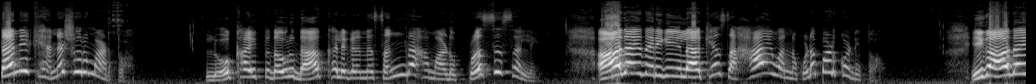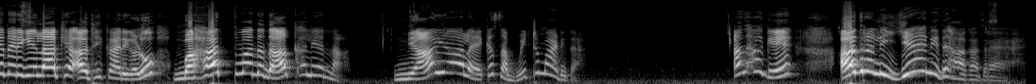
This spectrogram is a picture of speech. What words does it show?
ತನಿಖೆಯನ್ನ ಶುರು ಮಾಡ್ತು. ಲೋಕಾಯುಕ್ತದವರು ದಾಖಲೆಗಳನ್ನು ಸಂಗ್ರಹ ಮಾಡೋ ಪ್ರೊಸೆಸ್ ಅಲ್ಲಿ ಆದಾಯ ತೆರಿಗೆ ಇಲಾಖೆಯ ಸಹಾಯವನ್ನು ಕೂಡ ಪಡ್ಕೊಂಡಿತ್ತು. ಈಗ ಆದಾಯ ತೆರಿಗೆ ಇಲಾಖೆ ಅಧಿಕಾರಿಗಳು ಮಹತ್ವದ ದಾಖಲೆಯನ್ನ ನ್ಯಾಯಾಲಯಕ್ಕೆ ಸಬ್ಮಿಟ್ ಮಾಡಿದೆ. ಅದ್ಹಾಗೆ ಅದರಲ್ಲಿ ಏನಿದೆ ಹಾಗಾದ್ರೆ?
